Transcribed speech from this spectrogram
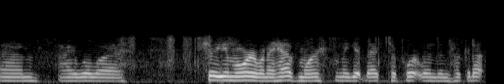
Um, I will uh, show you more when I have more, when I get back to Portland and hook it up.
